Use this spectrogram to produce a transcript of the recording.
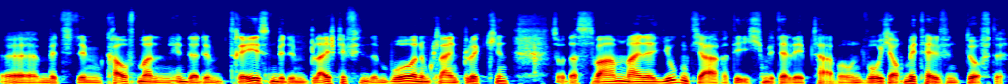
äh, mit dem Kaufmann hinter dem Tresen, mit dem Bleistift hinter dem Ohr und einem kleinen Blöckchen. So, das waren meine Jugendjahre, die ich miterlebt habe und wo ich auch mithelfen durfte.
